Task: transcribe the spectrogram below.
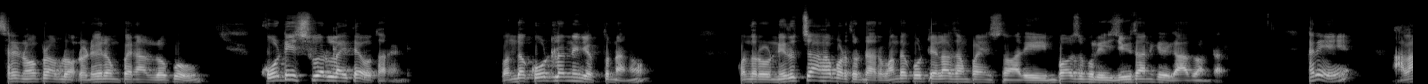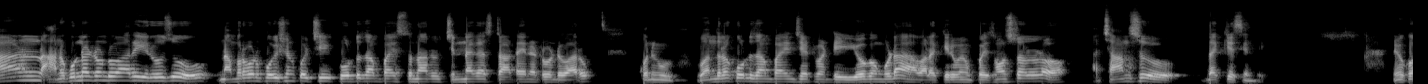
సరే నో ప్రాబ్లం. రెండు వేల ముప్పై నాలుగులోపు కోటీశ్వరులు అయితే అవుతారండి. వంద కోట్లని నేను చెప్తున్నాను. కొందరు నిరుత్సాహపడుతుంటారు. వంద కోట్లు ఎలా సంపాదిస్తాం అది ఇంపాసిబుల్ ఈ జీవితానికి ఇది కాదు అంటారు. కానీ అలా అనుకున్నటువంటి వారు ఈరోజు నంబర్ వన్ పొజిషన్కి వచ్చి కోట్లు సంపాదిస్తున్నారు. చిన్నగా స్టార్ట్ అయినటువంటి వారు. కొన్ని వందల కోట్లు సంపాదించేటువంటి యోగం కూడా వాళ్ళకి ఇరవై ముప్పై సంవత్సరాలలో ఆ ఛాన్స్ దక్కేసింది. ఒక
